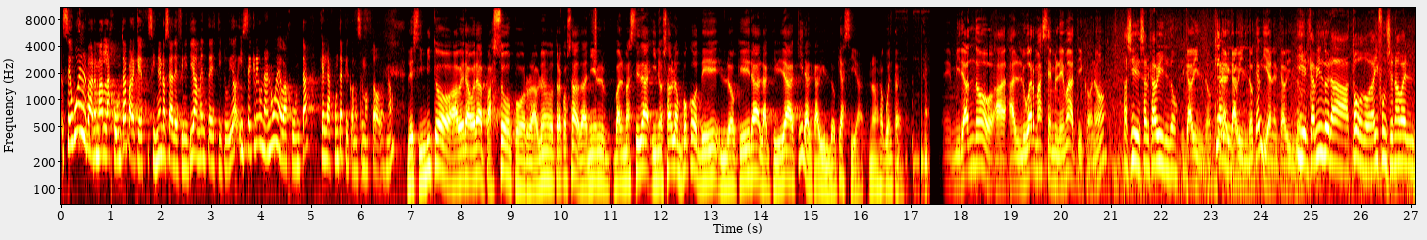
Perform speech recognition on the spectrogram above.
se vuelva a armar la Junta para que Cisneros sea definitivamente destituido y se cree una nueva Junta, que es la Junta que conocemos todos, ¿no? Les invito a ver ahora, pasó por, hablando de otra cosa, Daniel Balmaceda y nos habla un poco de lo que era la actividad, ¿qué era el Cabildo? ¿Qué hacía? Nos lo cuenta. Mirando al lugar más emblemático, ¿no? Así es, al cabildo. El cabildo. ¿Qué era el cabildo? ¿Qué había en el cabildo? Y el cabildo era todo, ahí funcionaba el,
